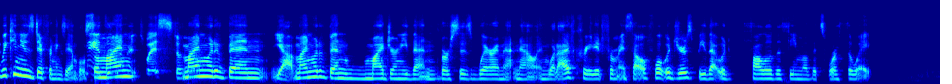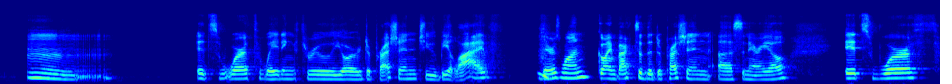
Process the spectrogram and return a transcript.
We can use different examples. Hey, so mine twist. Mine would have been yeah mine would have been my journey then versus where i'm at now and what i've created for myself what would yours be that would follow the theme of it's worth the wait Mm. It's worth waiting through your depression to be alive. there's one Going back to the depression uh, scenario, it's worth,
